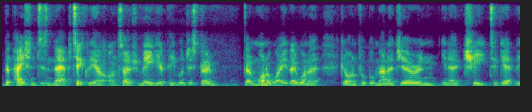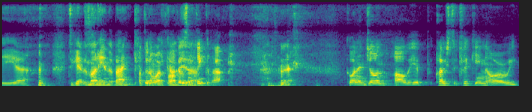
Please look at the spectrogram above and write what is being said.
the patience isn't there, particularly on, on social media. People just don't don't want to wait. They want to go on Football Manager and you know cheat to get the uh, to get the money in the bank. I don't know why You can't Farke do doesn't think of that. Go on then, John. Are we close to clicking, or are we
